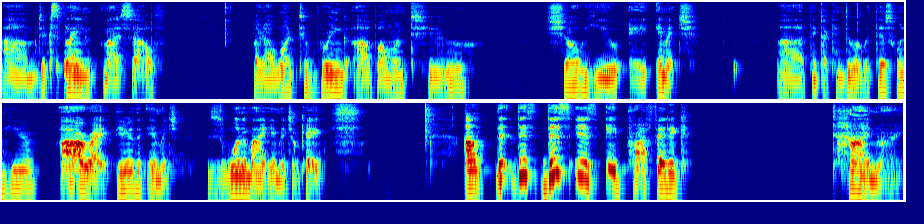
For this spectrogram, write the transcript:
um, to explain myself. But I want to bring up, I want to show you a image. Uh, I think I can do it with this one here. All right, here's an image. This is one of my image. Okay. Um, th- this this is a prophetic timeline.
